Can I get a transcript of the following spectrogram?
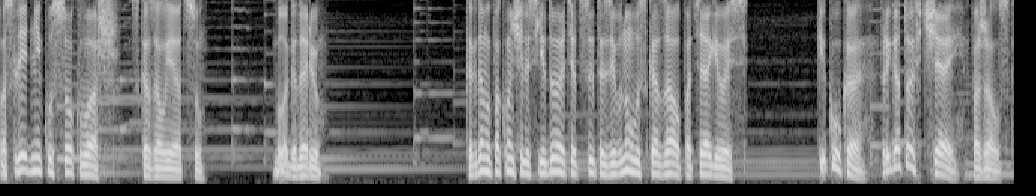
«Последний кусок ваш», — сказал я отцу. «Благодарю». Когда мы покончили с едой, отец сыто зевнул и сказал, потягиваясь, «Кикука, приготовь чай, пожалуйста».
